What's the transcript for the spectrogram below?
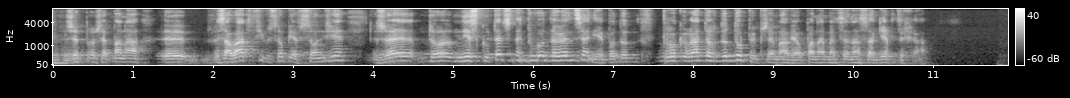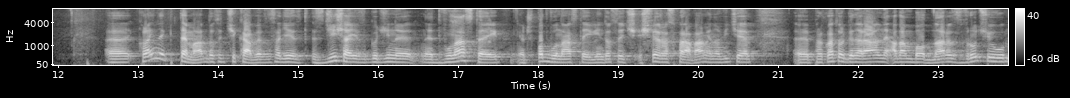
mhm. że proszę pana y, załatwił sobie w sądzie, że to nieskuteczne było doręczenie, bo do, prokurator do dupy przemawiał pana mecenasa Giertycha. E, kolejny temat, dosyć ciekawy, w zasadzie jest z dzisiaj, z godziny 12 czy po 12, więc dosyć świeża sprawa, mianowicie e, prokurator generalny Adam Bodnar zwrócił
